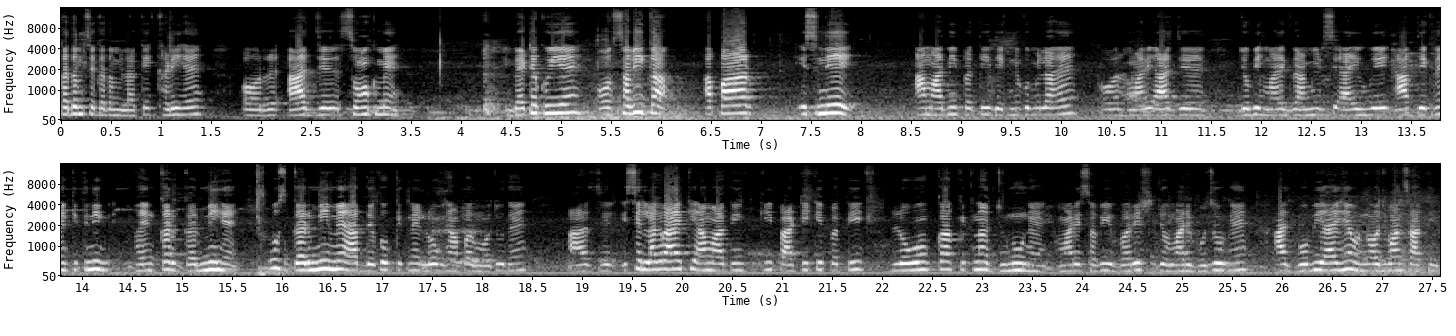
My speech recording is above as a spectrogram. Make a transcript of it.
कदम से कदम मिला के खड़ी है और आज सौंख में बैठक हुई है और सभी का अपार स्नेह आम आदमी प्रति देखने को मिला है और हमारे आज जो भी हमारे ग्रामीण से आए हुए, आप देख रहे हैं कितनी भयंकर गर्मी है। उस गर्मी में आप देखो कितने लोग यहाँ पर मौजूद हैं। आज इससे लग रहा है कि आम आदमी की पार्टी के प्रति लोगों का कितना जुनून है। हमारे सभी वरिष्ठ जो हमारे बुज़ुर्ग हैं, आज वो भी आए हैं और नौजवान साथी।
